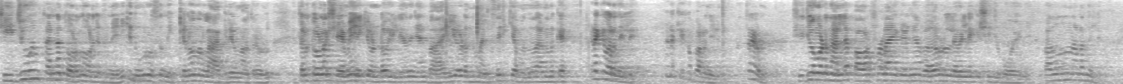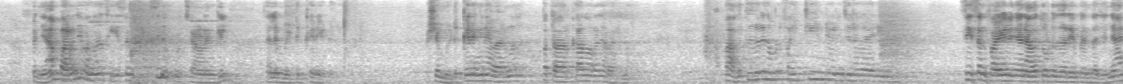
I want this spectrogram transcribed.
ഷിജുവും തന്നെ തുറന്നു പറഞ്ഞിട്ടുണ്ട്. എനിക്ക് നൂറ് ദിവസം നിൽക്കണം എന്നുള്ള ആഗ്രഹം മാത്രമേ ഉള്ളൂ. ഇത്രത്തോളം ക്ഷമ എനിക്കുണ്ടോ ഇല്ലയെന്ന് ഞാൻ ഭാര്യയോടൊന്ന് മത്സരിക്കാൻ വന്നതാണെന്നൊക്കെ ഇടയ്ക്ക് പറഞ്ഞില്ലേ? ഇടയ്ക്കൊക്കെ പറഞ്ഞിരുന്നു. അത്രേ ഉള്ളൂ. ഷിജു അങ്ങോട്ട് നല്ല പവർഫുൾ ആയി കഴിഞ്ഞാൽ വേറൊരു ലെവലിലേക്ക് ഷിജു പോയേനെ. അപ്പം അതൊന്നും നടന്നില്ല. അപ്പം ഞാൻ പറഞ്ഞു വന്നത് സീസൺ സിക്സിനെ കുറിച്ചാണെങ്കിൽ നല്ല മിടുക്കരയിടുക പക്ഷെ മിടുക്കരെങ്ങനെയാണ് വരണത്? ഇപ്പം തകർക്കാന്ന് പറഞ്ഞാൽ വരണത് അപ്പം അകത്ത് കയറി നമ്മൾ ഫൈറ്റ് ചെയ്യേണ്ടി വരും ചില കാര്യങ്ങൾ. സീസൺ ഫൈവിൽ ഞാൻ അകത്തോട്ട് കയറിയപ്പോൾ എന്താ വെച്ചാൽ ഞാൻ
